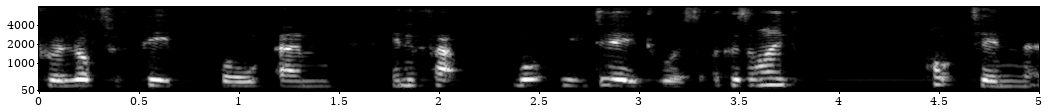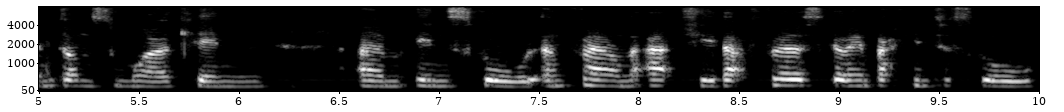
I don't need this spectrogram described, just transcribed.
for a lot of people. Um, and in fact, what we did was because I'd popped in and done some work in um, in school and found that actually that first going back into school,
